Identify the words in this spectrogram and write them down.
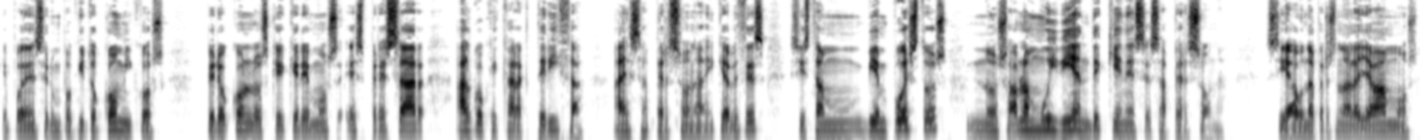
que pueden ser un poquito cómicos, pero con los que queremos expresar algo que caracteriza a esa persona y que a veces, si están bien puestos, nos hablan muy bien de quién es esa persona. Si a una persona la llamamos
